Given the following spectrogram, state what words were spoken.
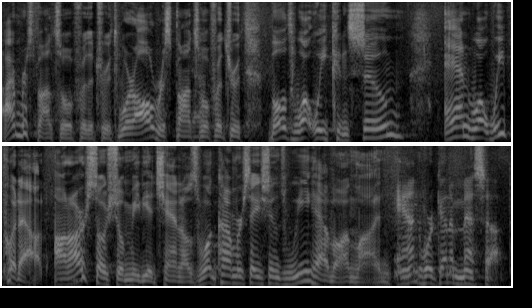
I'm responsible for the truth. We're all responsible yeah. for the truth, both what we consume and what we put out on our social media channels, what conversations we have online. And we're going to mess up.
